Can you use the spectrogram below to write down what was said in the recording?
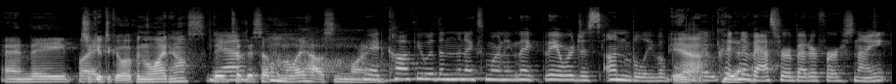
and they Did you get to go up in the lighthouse? they Yeah. took us up in the lighthouse in the morning. We had coffee with them the next morning. Like they were just unbelievable. Yeah. we couldn't Yeah. have asked for a better first night.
